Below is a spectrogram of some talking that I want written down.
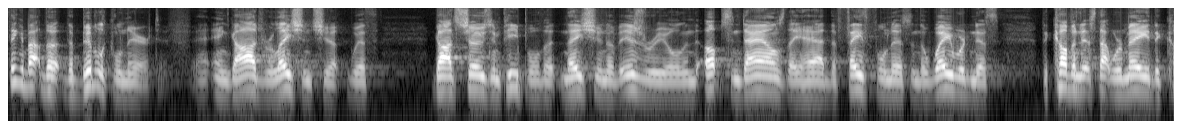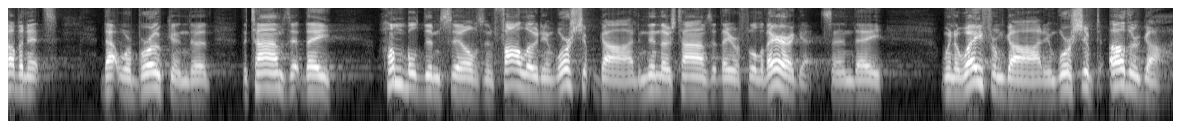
Think about the, the biblical narrative and God's relationship with God's chosen people, the nation of Israel, and the ups and downs they had, the faithfulness and the waywardness, the covenants that were made, the covenants that were broken, the, the times that they humbled themselves and followed and worshiped God, and then those times that they were full of arrogance and they went away from God and worshiped other gods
